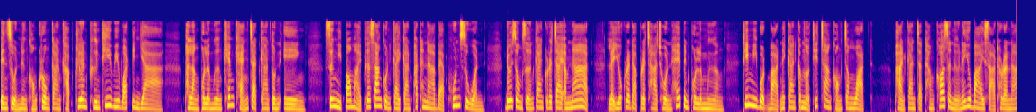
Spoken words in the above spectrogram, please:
เป็นส่วนหนึ่งของโครงการขับเคลื่อนพื้นที่วิวัฒน์ปัญญา พลังพลเมืองเข้มแข็งจัดการตนเอง ซึ่งมีเป้าหมายเพื่อสร้างกลไกการพัฒนาแบบหุ้นส่วน โดยส่งเสริมการกระจายอำนาจ และยกระดับประชาชนให้เป็นพลเมือง ที่มีบทบาทในการกำหนดทิศทางของจังหวัด ผ่านการจัดทำข้อเสนอนโยบายสาธารณะ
